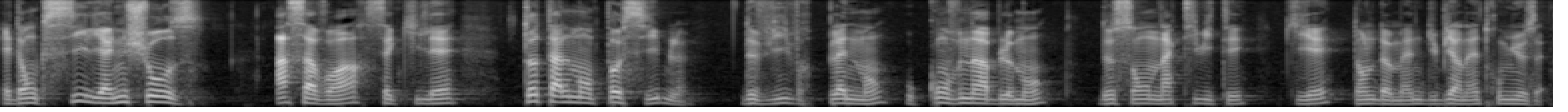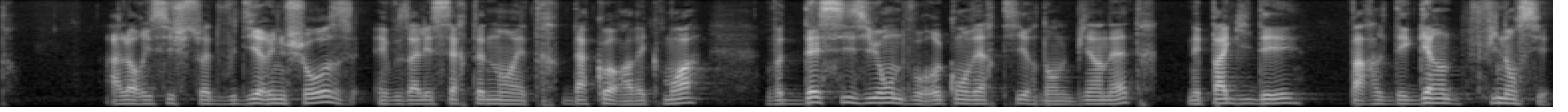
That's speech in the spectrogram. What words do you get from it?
Et donc s'il y a une chose à savoir, c'est qu'il est totalement possible de vivre pleinement ou convenablement de son activité qui est dans le domaine du bien-être ou mieux-être. Alors ici, je souhaite vous dire une chose, et vous allez certainement être d'accord avec moi, votre décision de vous reconvertir dans le bien-être n'est pas guidée par des gains financiers.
